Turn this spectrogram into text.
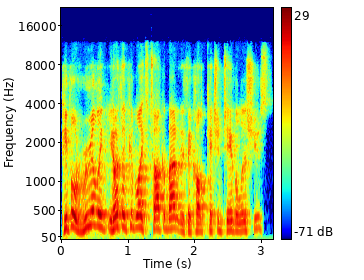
people really, you know, what they people like to talk about? Is they call kitchen table issues.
